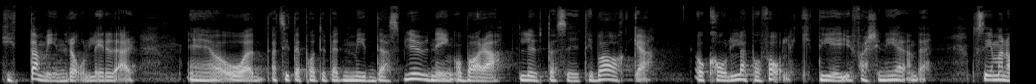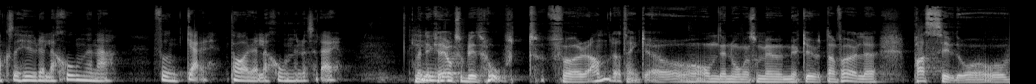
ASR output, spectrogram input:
hitta min roll i det där. Eh, och att sitta på typ en middagsbjudning och bara luta sig tillbaka och kolla på folk, det är ju fascinerande. Då ser man också hur relationerna funkar, parrelationer och sådär. Men det kan ju också bli ett hot för andra tänker jag. om det är någon som är mycket utanför eller passiv då och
